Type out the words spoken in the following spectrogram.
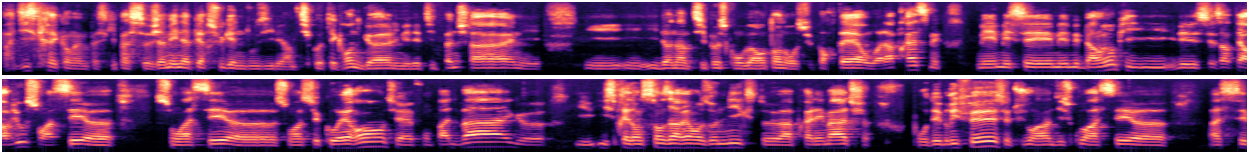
pas discret quand même parce qu'il passe jamais inaperçu Gendouzi. Il a un petit côté grande gueule, il met des petites punchlines, il, donne un petit peu ce qu'on veut entendre aux supporters ou à la presse. Mais mais mais c'est mais, mais par exemple, il, ses interviews sont assez euh, sont assez euh, sont assez cohérentes. Ils font pas de vagues. Euh, il, se présente sans arrêt en zone mixte après les matchs pour débriefer. C'est toujours un discours assez assez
